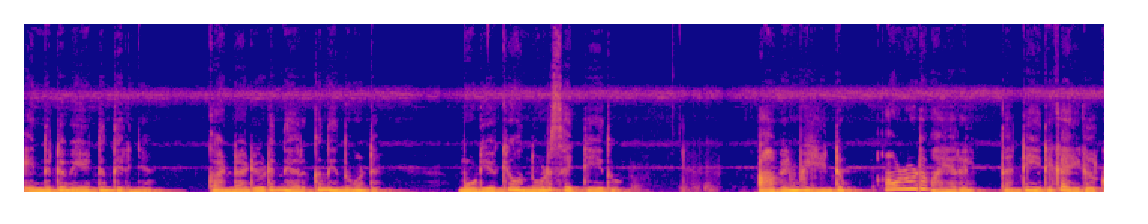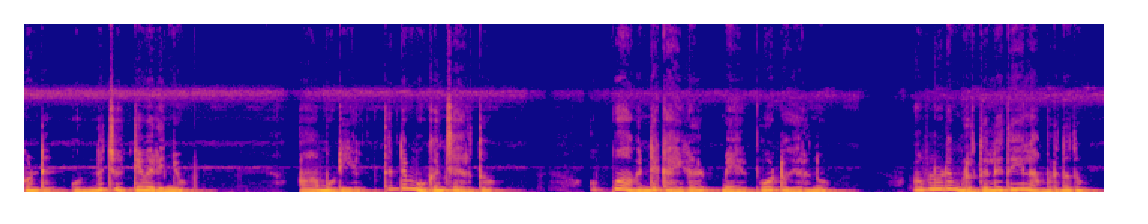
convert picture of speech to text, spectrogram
എന്നിട്ട് വീണ്ടും തിരിഞ്ഞ് കണ്ണാടിയുടെ നേർക്ക് നിന്നുകൊണ്ട് മുടിയൊക്കെ ഒന്നുകൂടി സെറ്റ് ചെയ്തു. അവൻ വീണ്ടും അവളുടെ വയറിൽ തന്റെ ഇരു കൈകൾ കൊണ്ട് ഒന്ന് ചുറ്റി വരിഞ്ഞു. ആ മുടിയിൽ തന്റെ മുഖം ചേർത്തു. ഒപ്പം അവന്റെ കൈകൾ മേൽപോട്ട് മേൽപോട്ടുയർന്നു അവളുടെ മൃദുലതയിൽ അമർന്നതും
